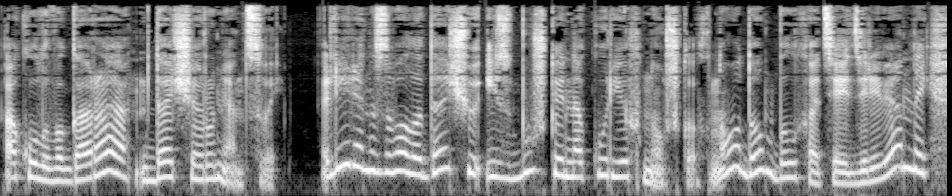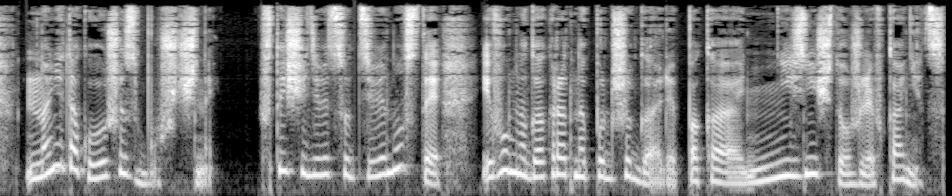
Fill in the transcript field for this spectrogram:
Акулова гора, дача Румянцевой. Лиля называла дачу избушкой на курьих ножках, но дом был хотя и деревянный, но не такой уж избушечный. В 1990-е его многократно поджигали, пока не изничтожили в конец.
